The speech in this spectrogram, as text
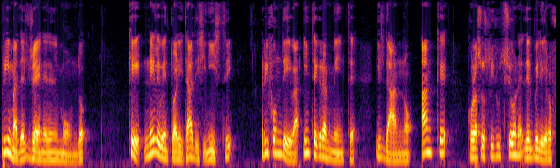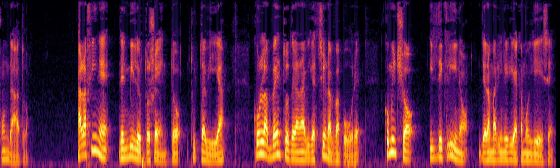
prima del genere nel mondo, che nell'eventualità di sinistri rifondeva integralmente il danno anche con la sostituzione del velero fondato. Alla fine del 1800, tuttavia, con l'avvento della navigazione a vapore, cominciò il declino della marineria camogliese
